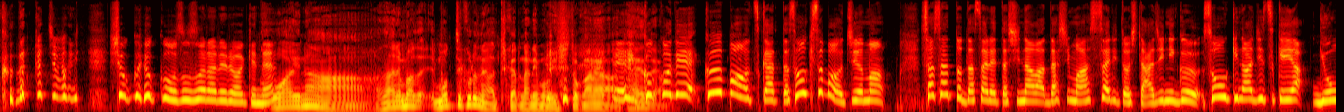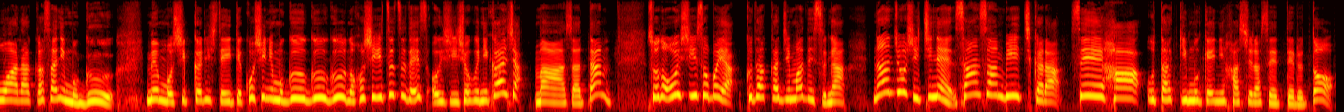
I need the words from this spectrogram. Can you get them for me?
久高 島に食欲をそそられるわけね。怖いなあ何まで持ってくるのよあっちから何も石とかね、大 えーここでクーポンを使ったソーキそばを注文。ささっと出された品は、だしもあっさりとした味にグー、早期の味付けや柔らかさにもグー、麺もしっかりしていて腰にもグーグーグーの星5つです。美味しい食に感謝。まーさたん。その美味しいそばや久高島ですが、南城市知念三三ビーチから制覇宇滝向けに走らせてると、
